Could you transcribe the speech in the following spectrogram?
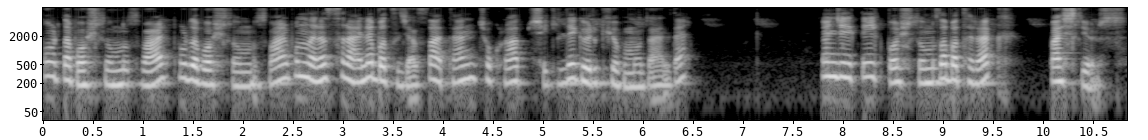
Burada boşluğumuz var. Burada boşluğumuz var. Bunlara sırayla batacağız. Zaten çok rahat bir şekilde görüküyor bu modelde. Öncelikle ilk boşluğumuza batarak başlıyoruz.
